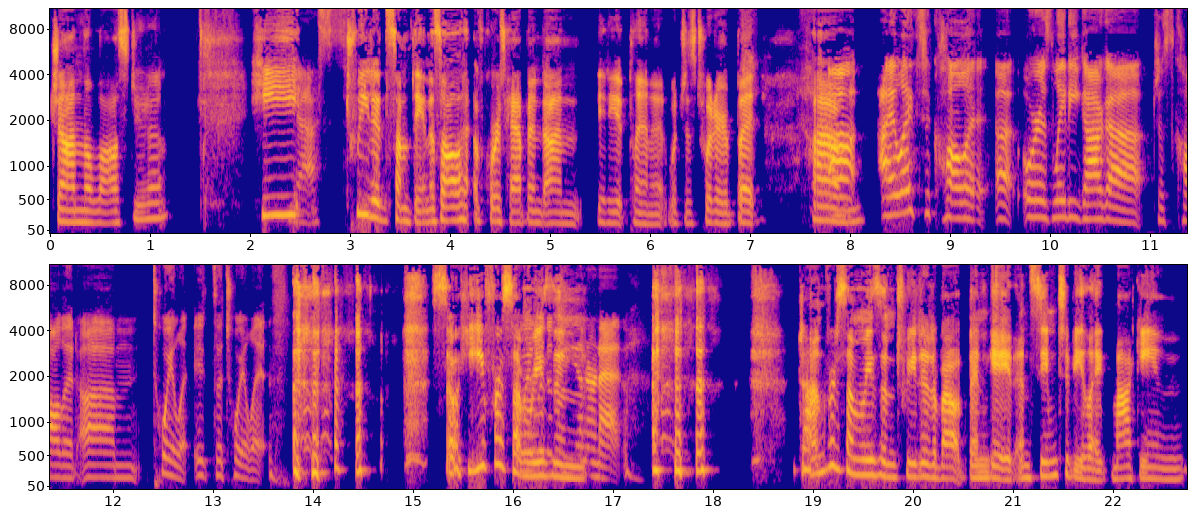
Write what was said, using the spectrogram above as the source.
John, the law student, he Yes. Tweeted something. This all, of course, happened on Idiot Planet, which is Twitter. But uh, um, I like to call it, uh, or as Lady Gaga just called it, um, toilet. It's a toilet. so he, for some Toilet of the reason, internet. John, for some reason, tweeted about Bingate and seemed to be like mocking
